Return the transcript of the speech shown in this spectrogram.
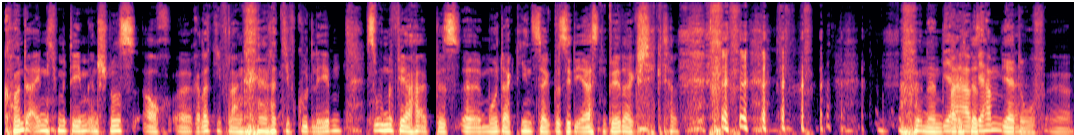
konnte eigentlich mit dem Entschluss auch äh, relativ lang, relativ gut leben. So ungefähr halt bis äh, Montag, Dienstag, bis sie die ersten Bilder geschickt haben. Und dann Ja, fand ich das wir haben- eher doof. Ja.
